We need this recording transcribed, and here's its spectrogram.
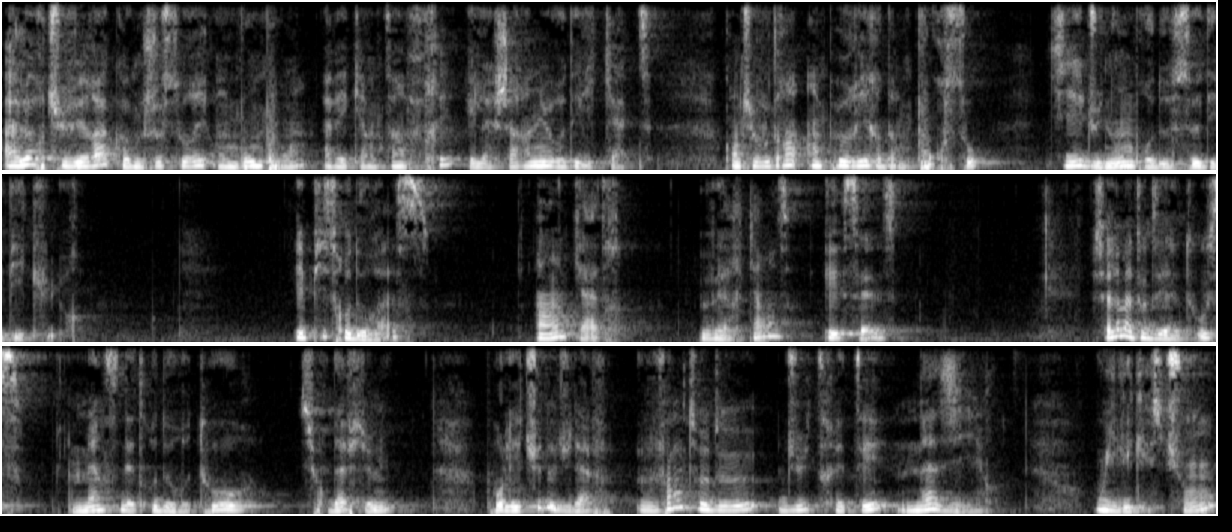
Alors tu verras comme je serai en bon point avec un teint frais et la charnure délicate, quand tu voudras un peu rire d'un pourceau qui est du nombre de ceux d'Épicure. Épître d'Horace, 1, 4, vers 15 et 16. Shalom à toutes et à tous, merci d'être de retour sur Dafyomi pour l'étude du DAF 22 du traité Nazir, où il est question,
